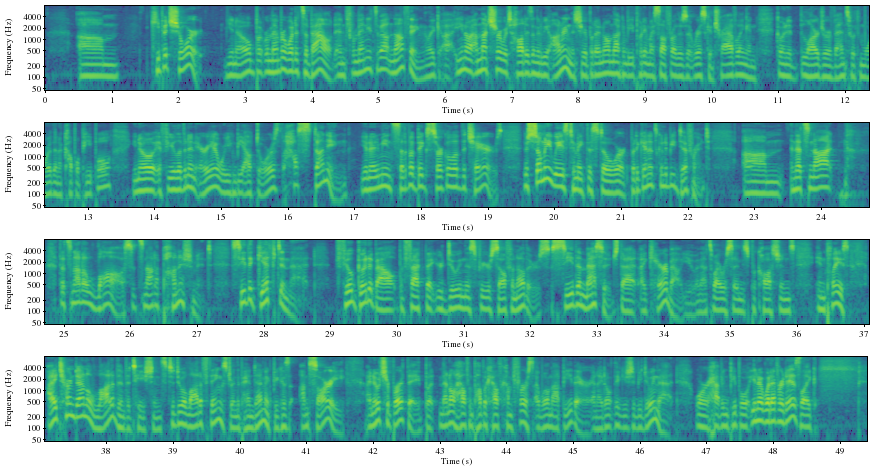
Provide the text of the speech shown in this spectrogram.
Um, keep it short you know, but remember what it's about. And for many, it's about nothing. Like, uh, you know, I'm not sure which holidays I'm going to be honoring this year, but I know I'm not going to be putting myself or others at risk and traveling and going to larger events with more than a couple people. You know, if you live in an area where you can be outdoors, how stunning. You know what I mean? Set up a big circle of the chairs. There's so many ways to make this still work, but again, it's going to be different. Um, and that's not. That's not a loss. It's not a punishment. See the gift in that feel good about the fact that you're doing this for yourself and others. See the message that I care about you. And that's why we're setting these precautions in place. I turned down a lot of invitations to do a lot of things during the pandemic because I'm sorry. I know it's your birthday, but mental health and public health come first. I will not be there. And I don't think you should be doing that or having people, you know, whatever it is, like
